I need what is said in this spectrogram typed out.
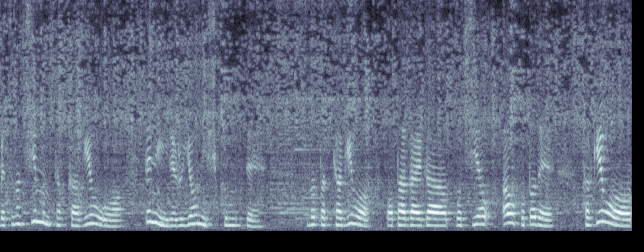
別のチームの鍵を手に入れるように仕組んで、その鍵をお互いが持ち合うことで、鍵を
